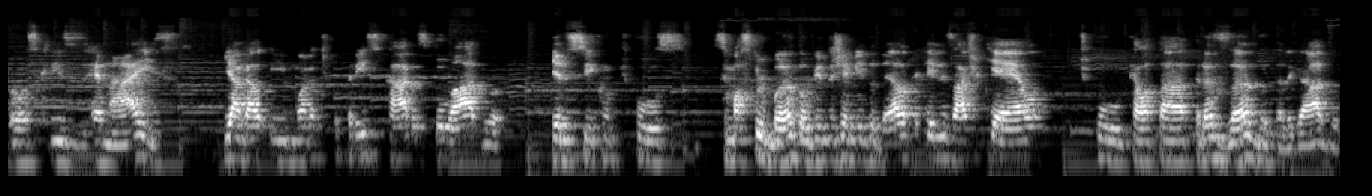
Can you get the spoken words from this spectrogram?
pelas crises renais e, a, e mora, tipo, três caras do lado e eles ficam, tipo, se masturbando, ouvindo o gemido dela, porque eles acham que é ela, tipo, que ela tá transando, tá ligado?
